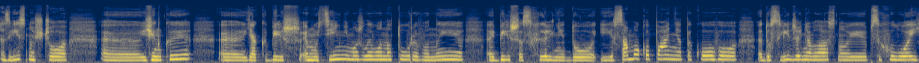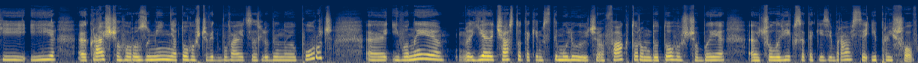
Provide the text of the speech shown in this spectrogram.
Звісно, що е, жінки, е, як більш емоційні, можливо, натури, вони е, більше схильні до і самокопання такого, е, дослідження власної психології і е, кращого розуміння того, що відбувається з людиною поруч. Е, і вони є часто таким стимулюючим фактором до того, щоб чоловік все-таки зібрався і прийшов.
